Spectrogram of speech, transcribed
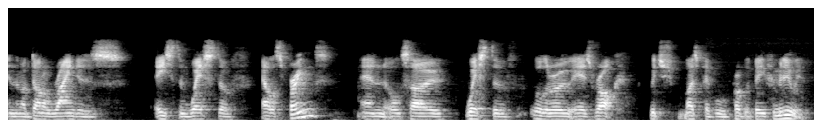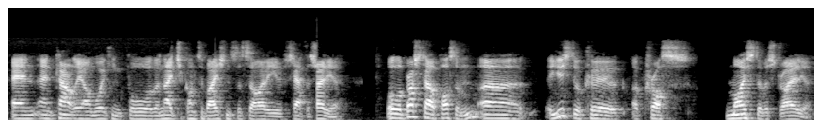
in the MacDonnell Ranges, east and west of Alice Springs, and also west of Uluru Ayers Rock, which most people will probably be familiar with. And and currently I'm working for the Nature Conservation Society of South Australia. Well, the brush-tailed possum uh, it used to occur across most of Australia,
